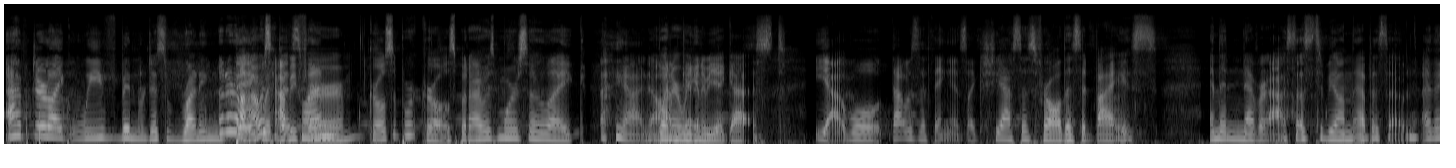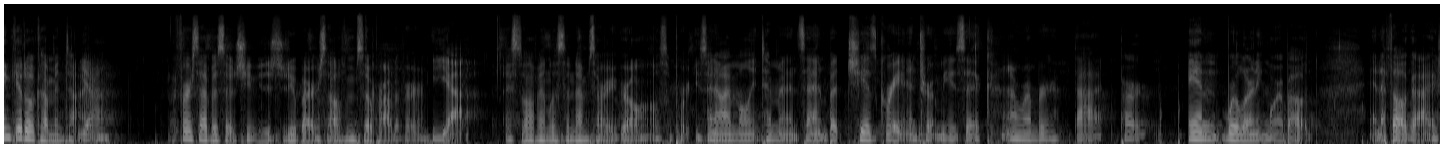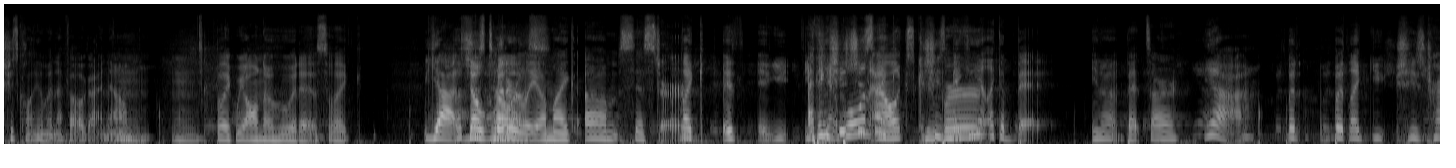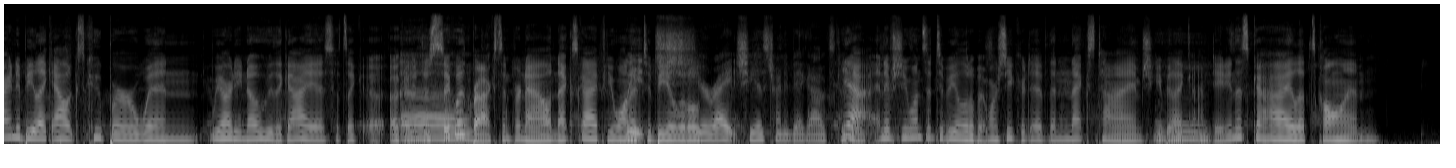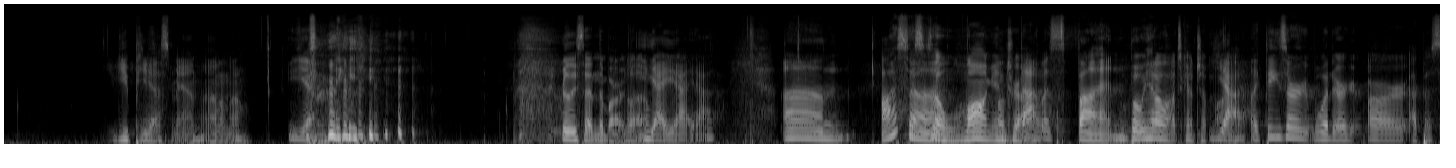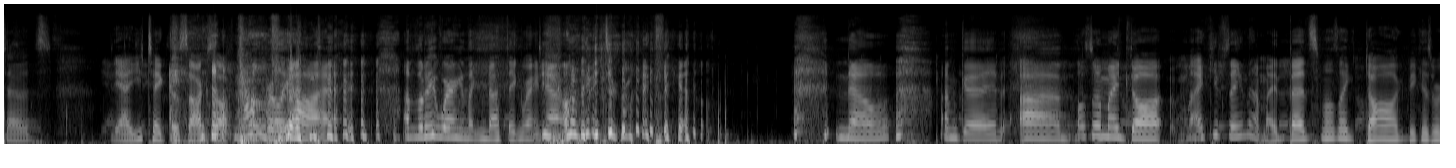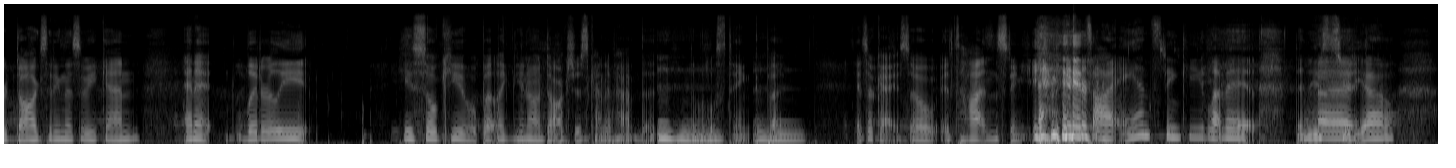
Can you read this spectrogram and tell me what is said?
After like we've been just running no, no. I was happy for one. Girls support girls, but I was more so like, yeah, no. when I'm are we gonna be a guest? Yeah, well, that was the thing is like she asked us for all this advice, and then never asked us to be on the episode. I think it'll come in time. Yeah, First episode she needed to do by herself. I'm so proud of her. yeah. I still haven't listened. I'm sorry, girl. I'll support you I know I'm only 10 minutes in, but she has great intro music. I remember that part. And we're learning more about NFL guy. She's calling him NFL guy now. Mm, mm. But like we all know who it is. So like, Yeah, Let's no, literally. us. I'm like, um, sister. like it. it you, you I think she's just like, Alex Cooper. she's making it like a bit. You know what bits are? Yeah, but but like you, she's trying to be like Alex Cooper when we already know who the guy is. So it's like uh, okay, just stick Oh. with Braxton for now. Next guy, if you want it to be a little You're right. She is trying to be like Alex Cooper. yeah, and if she wants it to be a little bit more secretive, then next time she could be like, Mhm. I'm dating this guy. Let's call him UPS man. I don't know. Yeah. Really setting the bar low. yeah, yeah, yeah. Um, awesome. This is a long Well, intro, that was fun. but we had a lot to catch up on. Yeah, like these are what are our episodes. yeah. You take those socks off. I'm really hot. I'm literally wearing like nothing right now. no, I'm good. Um, Also, my dog. I keep saying that my bed smells like dog because we're dog sitting this weekend, and it literally. He's so cute, but like you know, dogs just kind of have the, the little stink. But mhm. it's okay. So it's hot and stinky. it's hot and stinky. Love it. The new But- studio.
